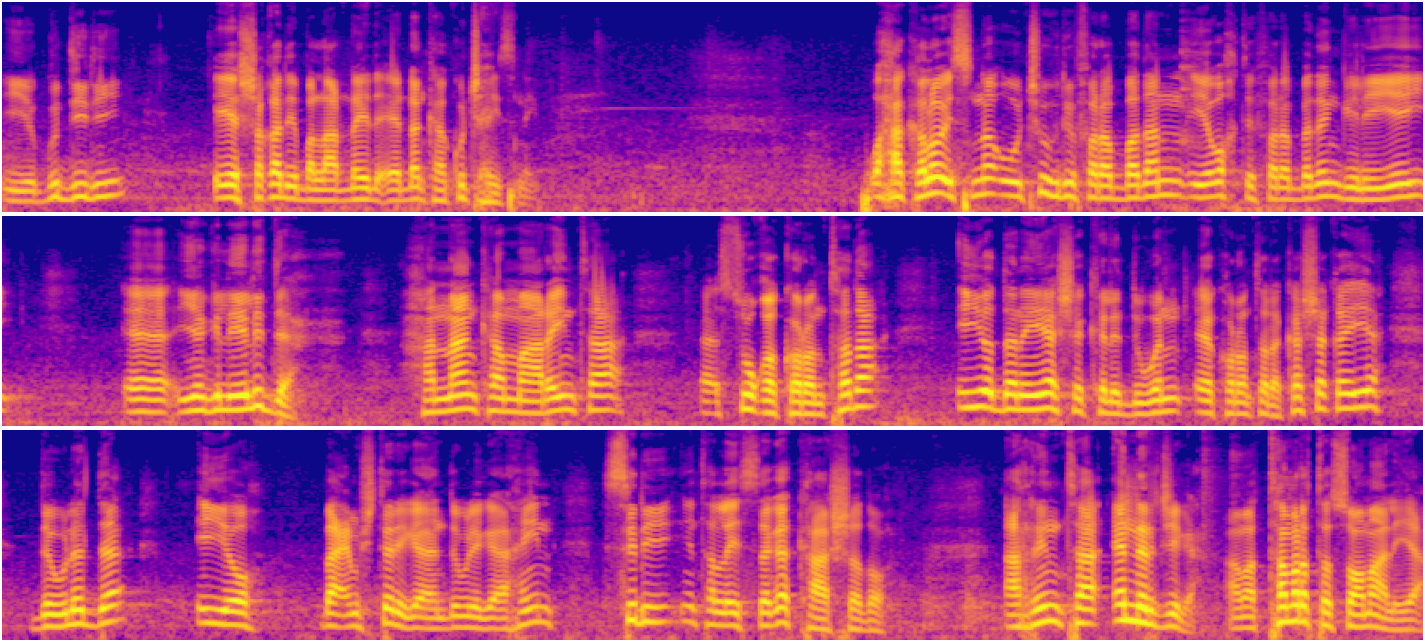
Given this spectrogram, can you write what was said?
iyo guddidii iyo shaqadii ballaadhnayd ee dhankan ku jahaysnayd waxaa kaloo isna uu juhdi fara badan iyo wakhti fara badan geliyey yagleelidda hanaanka maaraynta suuqa korontada iyo daneeyaasha kala duwan ee korontada ka shaqeeya dowladda iyo baac mushtariga aan dowliga ahayn sidii inta laysaga kaashado. Arrinta enerjiga ama tamarta soomaaliya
